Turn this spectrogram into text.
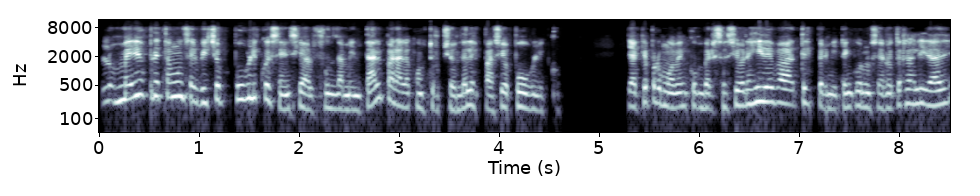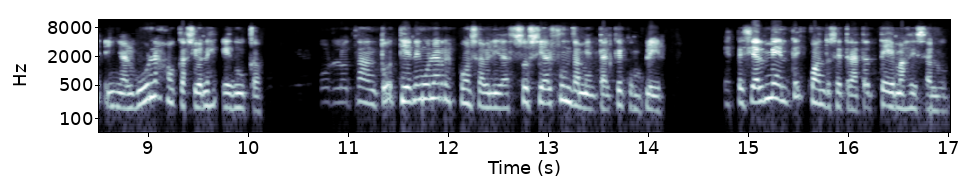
Los medios prestan un servicio público esencial, fundamental para la construcción del espacio público ya que promueven conversaciones y debates, permiten conocer otras realidades, en algunas ocasiones educan. Por lo tanto, tienen una responsabilidad social fundamental que cumplir, especialmente cuando se trata de temas de salud.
